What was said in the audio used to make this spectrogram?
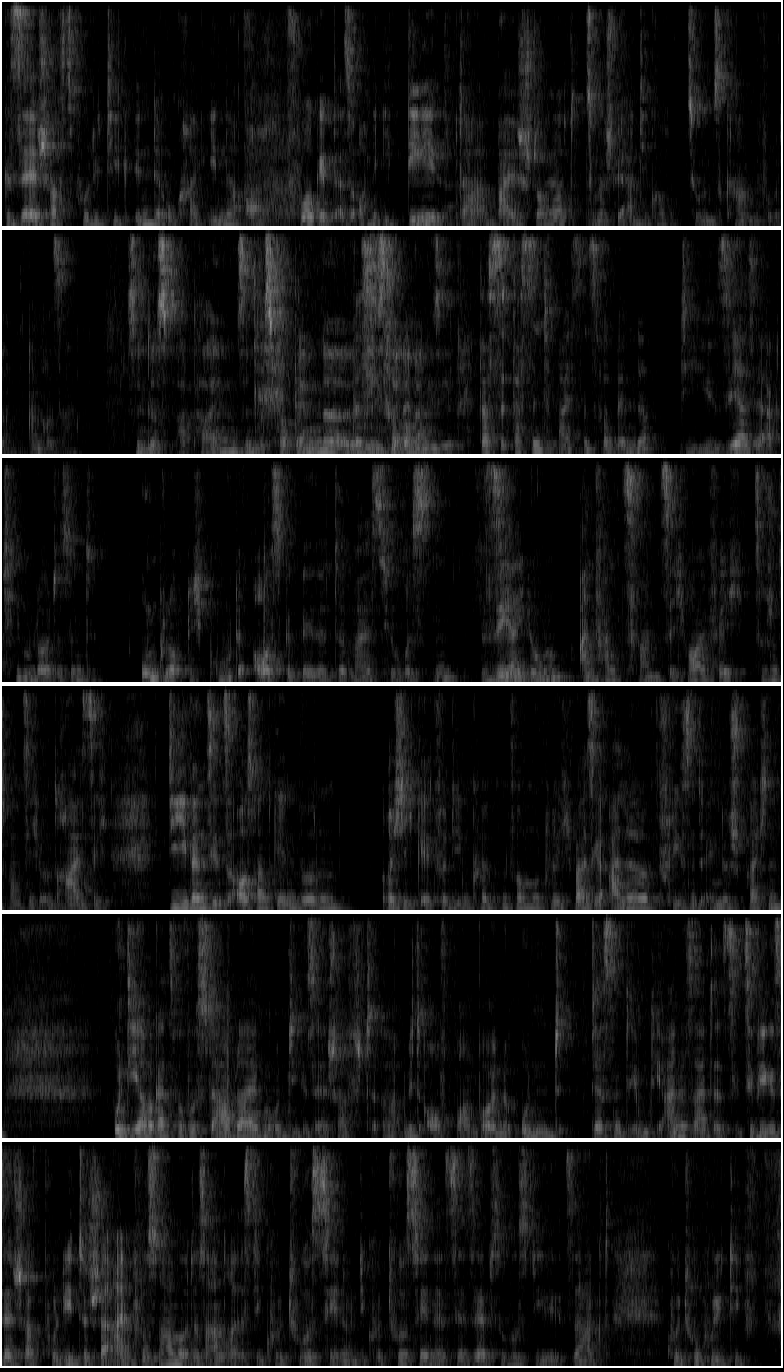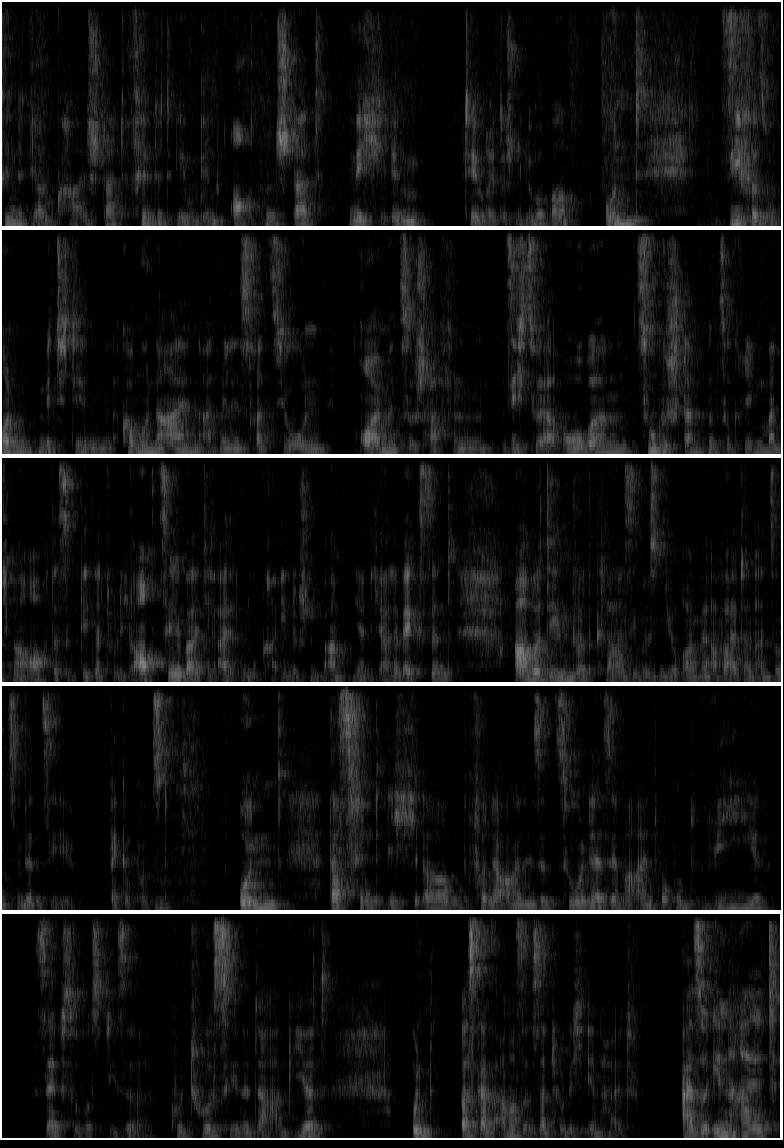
Gesellschaftspolitik in der Ukraine auch vorgibt, also auch eine Idee da beisteuert, zum Beispiel Antikorruptionskampf oder andere Sachen. Sind das Parteien, sind das Verbände? Das Wie ist Verbände. organisiert? Das, das sind meistens Verbände, die sehr, sehr aktiven Leute sind, unglaublich gut ausgebildete, meist Juristen, sehr jung, Anfang 20 häufig, zwischen 20 und 30, die, wenn sie ins Ausland gehen würden, richtig Geld verdienen könnten vermutlich, weil sie alle fließend Englisch sprechen und die aber ganz bewusst da bleiben und die Gesellschaft äh, mit aufbauen wollen. Und das sind eben die eine Seite ist die Zivilgesellschaft politische Einflussnahme und das andere ist die Kulturszene. Und die Kulturszene ist sehr selbstbewusst, die sagt, Kulturpolitik findet ja lokal statt, findet eben in Orten statt, nicht im theoretischen Überbau. Und sie versuchen mit den kommunalen Administrationen Räume zu schaffen, sich zu erobern, zugestanden zu kriegen, manchmal auch. Das geht natürlich auch zäh, weil die alten ukrainischen Beamten ja nicht alle weg sind. Aber denen wird klar, sie müssen die Räume erweitern, ansonsten werden sie weggeputzt. Und das finde ich ähm, von der Organisation her sehr beeindruckend, wie selbstbewusst diese Kulturszene da agiert. Und was ganz anderes ist natürlich Inhalt. Also Inhalt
